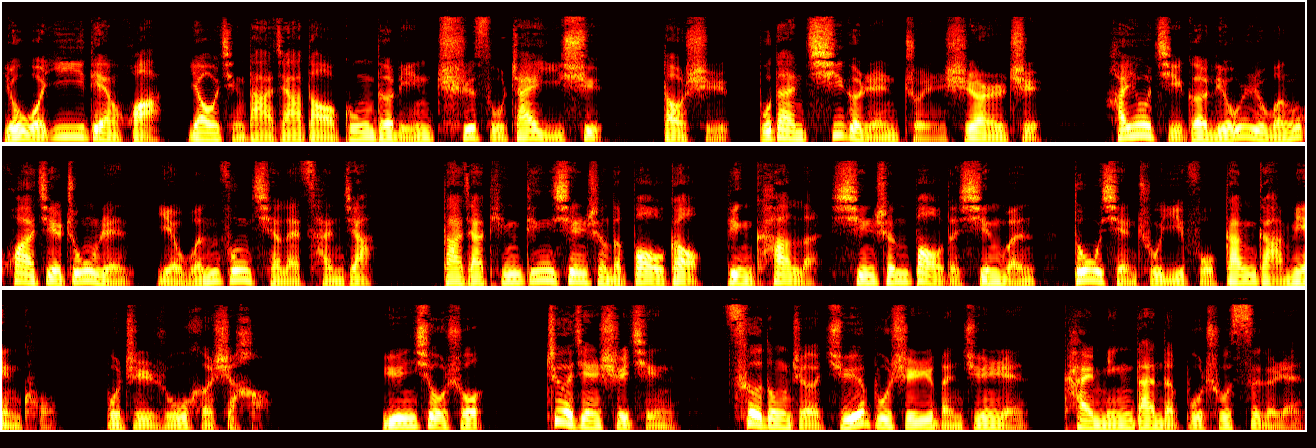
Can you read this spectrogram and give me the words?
由我一一电话。邀请大家到功德林吃素斋一叙，到时不但七个人准时而至，还有几个留日文化界中人也闻风前来参加。大家听丁先生的报告，并看了《新申报》的新闻，都显出一副尴尬面孔，不知如何是好。云秀说：“这件事情策动者绝不是日本军人，开名单的不出四个人。”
